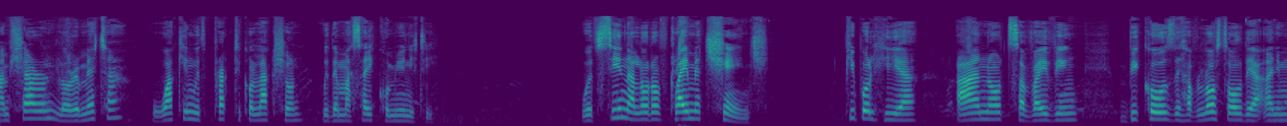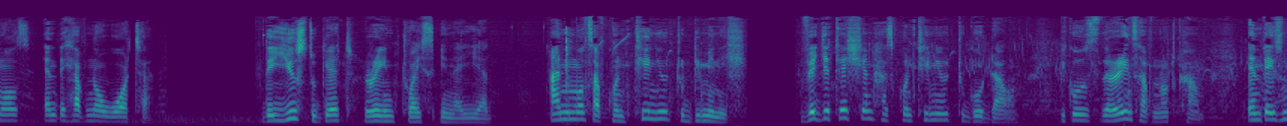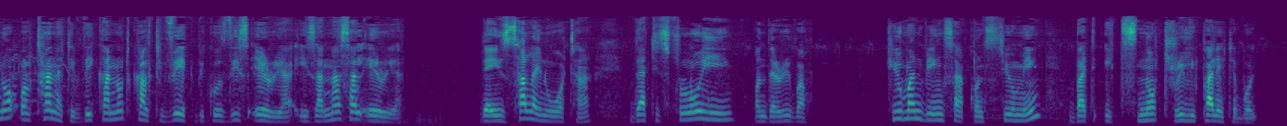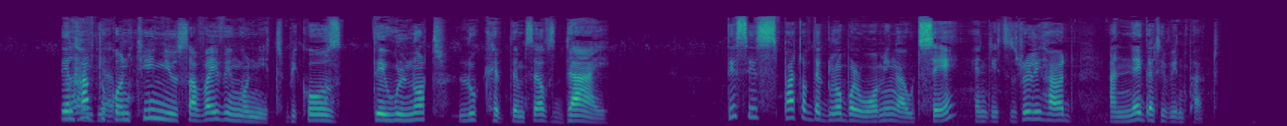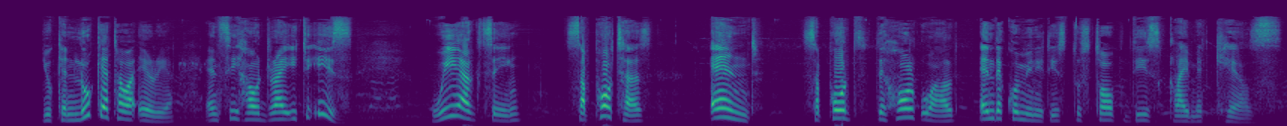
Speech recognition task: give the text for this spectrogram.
I'm Sharon Loremeta, working with practical action with the Maasai community. We've seen a lot of climate change. People here are not surviving because they have lost all their animals and they have no water. They used to get rain twice in a year. Animals have continued to diminish. Vegetation has continued to go down because the rains have not come. And there is no alternative. They cannot cultivate because this area is an ASAL area. There is saline water that is flowing on the river. Human beings are consuming, but it's not really palatable. They'll have to continue surviving on it because they will not look at themselves die. This is part of the global warming, I would say, and it's really had a negative impact. You can look at our area and see how dry it is. We are saying support us and support the whole world and the communities to stop these climate chaos.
